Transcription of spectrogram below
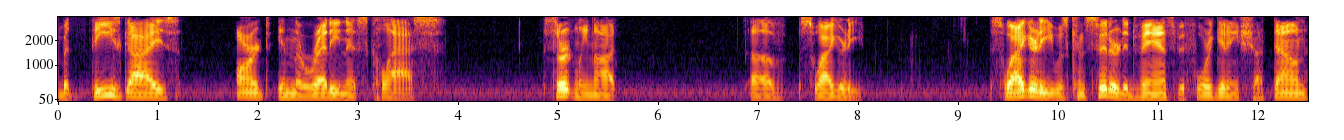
But these guys aren't in the readiness class, certainly not of Swaggerty. Swaggerty was considered advanced before getting shut down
